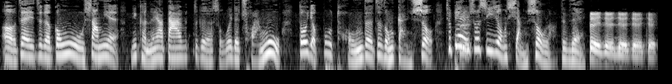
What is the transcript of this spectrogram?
呃在这个公务上面，你可能要搭这个所谓的船务，都有不同的这种感受，就变成说是一种享受。够了，对不对？对对对对对，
